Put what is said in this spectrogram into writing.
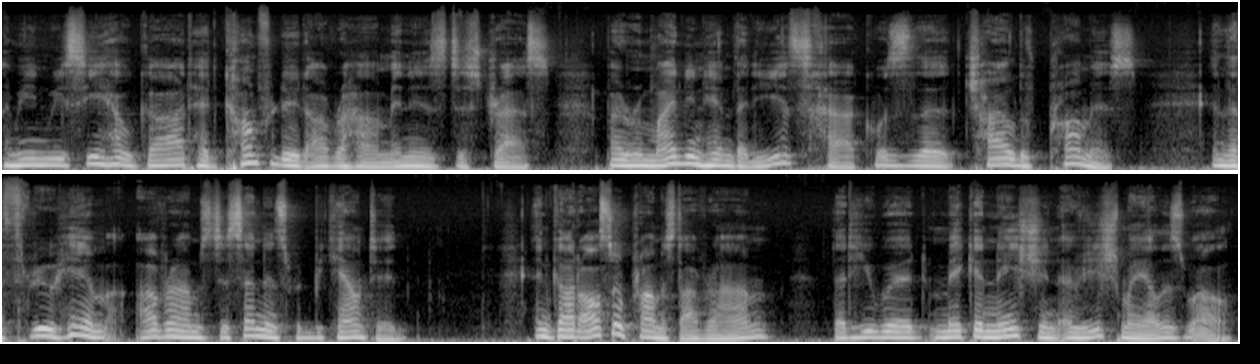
I mean, we see how God had comforted Abraham in his distress by reminding him that Yitzchak was the child of promise, and that through him Abraham's descendants would be counted. And God also promised Abraham that he would make a nation of Ishmael as well.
